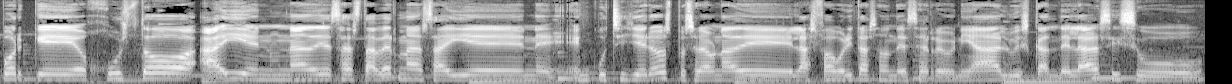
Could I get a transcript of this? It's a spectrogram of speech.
porque justo ahí en una de esas tabernas, ahí en, en, Cuchilleros, pues era una de las favoritas donde se reunía Luis Candelas y su,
